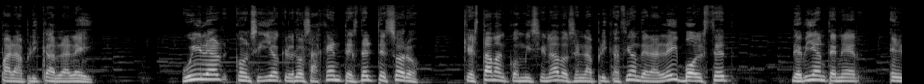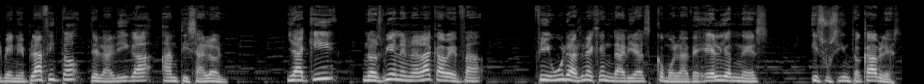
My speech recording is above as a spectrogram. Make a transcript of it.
para aplicar la ley. Wheeler consiguió que los agentes del Tesoro que estaban comisionados en la aplicación de la ley Volstead debían tener el beneplácito de la Liga Antisalón. Y aquí nos vienen a la cabeza figuras legendarias como la de Elliot Ness y sus intocables.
